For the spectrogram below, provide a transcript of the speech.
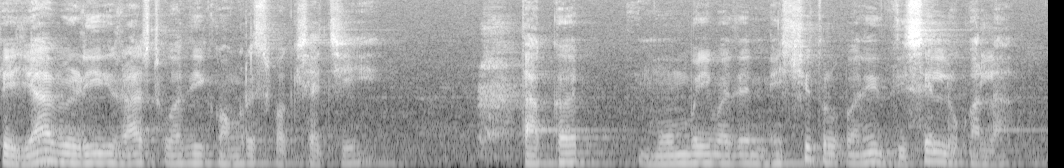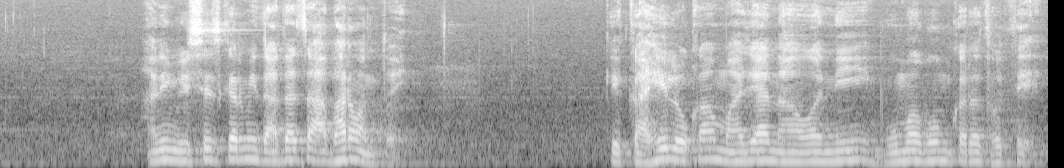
की यावेळी राष्ट्रवादी काँग्रेस पक्षाची ताकद मुंबईमध्ये निश्चित रूपाने दिसेल लोकांना. आणि विशेषकर मी दादाचा आभार मानतो आहे की काही लोक माझ्या नावानी भूमभूम करत होते.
